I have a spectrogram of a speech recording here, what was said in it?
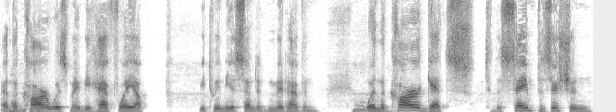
And uh-huh. the car was maybe halfway up between the ascendant and midheaven. Mm-hmm. When the car gets to the same position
